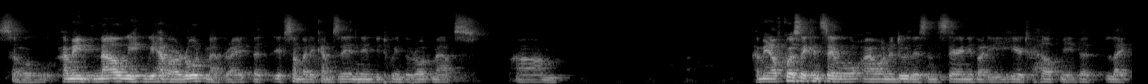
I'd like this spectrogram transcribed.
So, I mean, now we, we have our roadmap, right? But if somebody comes in in between the roadmaps, um, I mean, of course, they can say, well, I want to do this, and is there anybody here to help me? But like,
